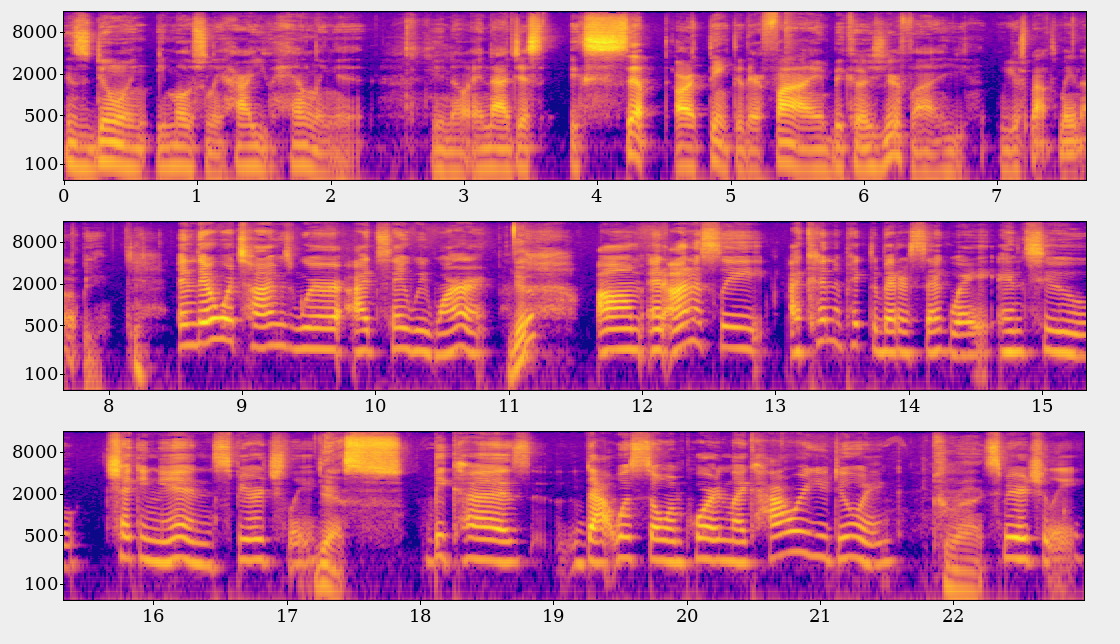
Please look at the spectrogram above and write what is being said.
is doing emotionally. How are you handling it? You know, and not just accept or think that they're fine because you're fine. Your spouse may not be. And there were times where I'd say we weren't. Yeah. Um, and honestly, I couldn't have picked a better segue into checking in spiritually Yes. because that was so important. Like, how are you doing Correct. spiritually?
